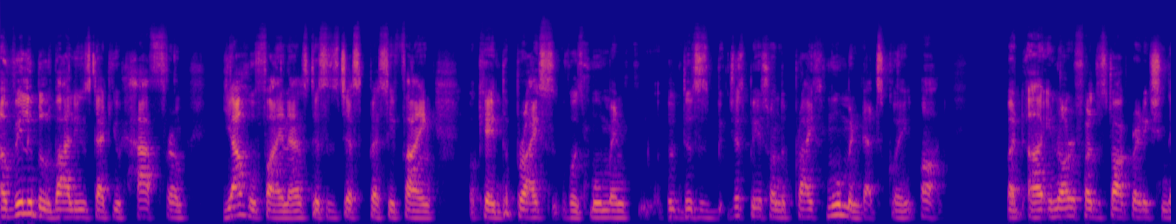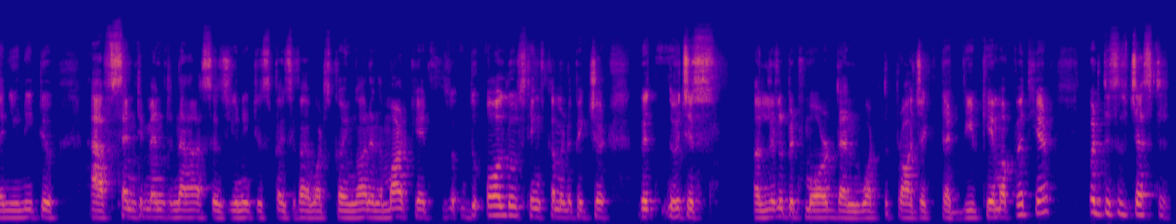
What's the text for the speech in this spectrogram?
available values that you have from Yahoo Finance, this is just specifying, okay, the price was movement. This is just based on the price movement that's going on. But uh, in order for the stock prediction, then you need to have sentiment analysis. You need to specify what's going on in the market. So all those things come into picture, which is a little bit more than what the project that we came up with here. But this is just a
